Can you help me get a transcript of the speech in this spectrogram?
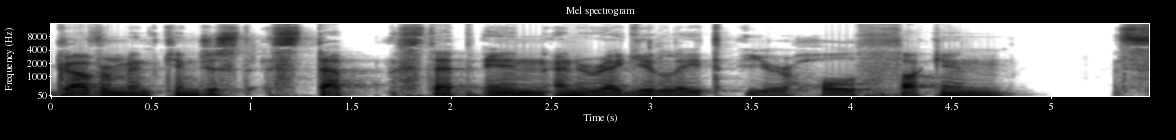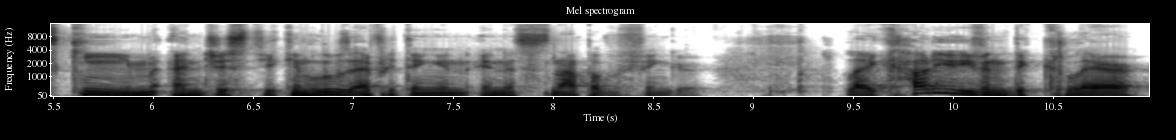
government can just step step in and regulate your whole fucking scheme and just you can lose everything in, in a snap of a finger. Like how do you even declare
